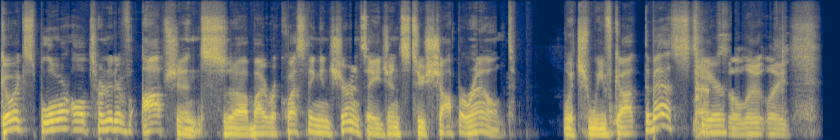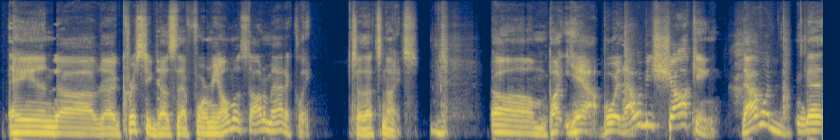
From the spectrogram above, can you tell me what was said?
go explore alternative options uh, by requesting insurance agents to shop around, which we've got the best here. Absolutely. And uh, uh, Christy does that for me almost automatically. So that's nice. Um, but yeah, boy, that would be shocking. That would, uh,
